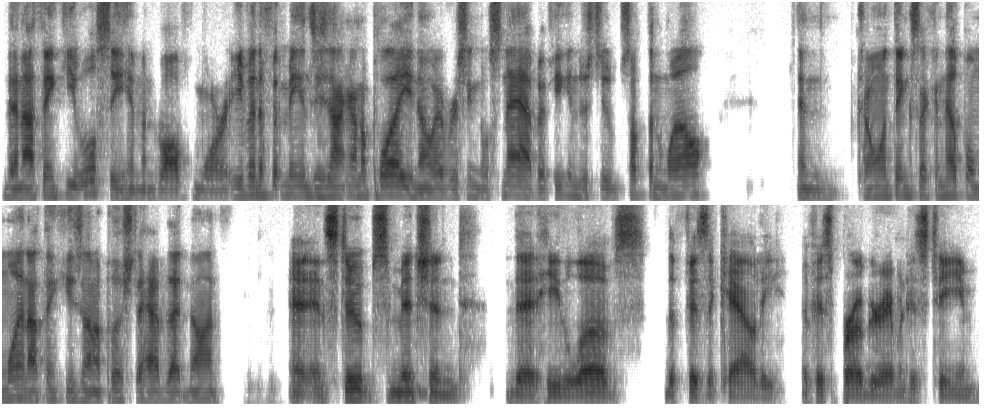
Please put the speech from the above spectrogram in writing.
then I think you will see him involved more, even if it means he's not going to play, you know, every single snap. If he can just do something well, and Coen thinks I can help him win, I think he's on a push to have that done. And, and Stoops mentioned that he loves the physicality of his program and his team,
